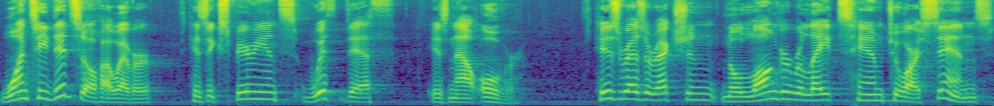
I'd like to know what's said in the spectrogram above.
Once He did so, however, His experience with death is now over. His resurrection no longer relates Him to our sins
